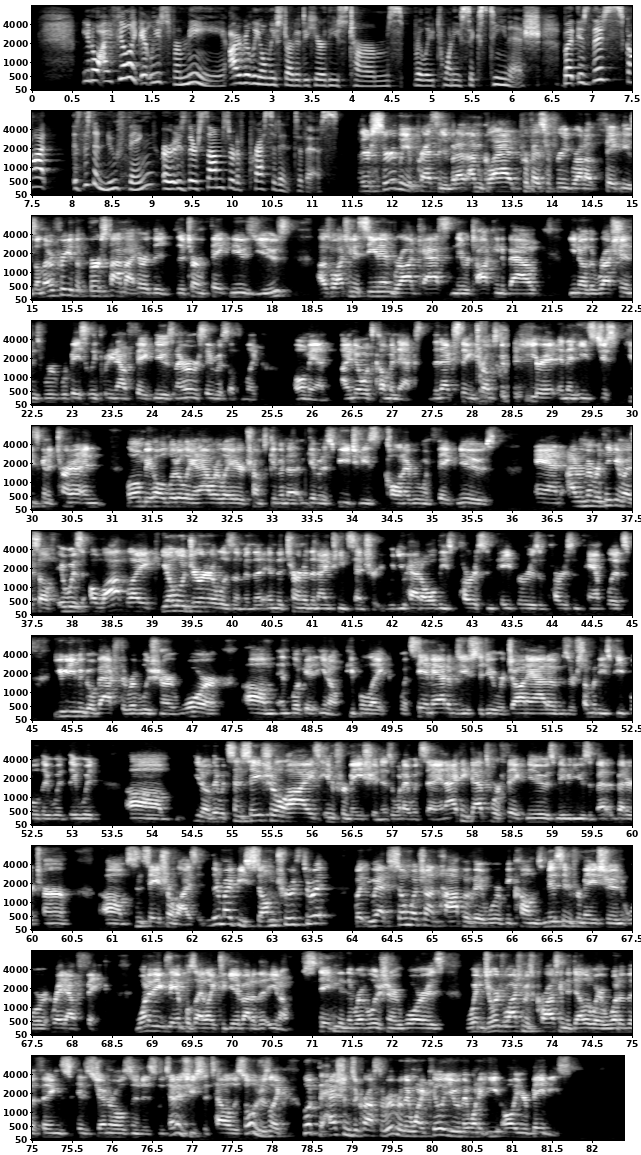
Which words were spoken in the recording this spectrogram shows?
You know, I feel like, at least for me, I really only started to hear these terms really 2016 ish. But is this, Scott, is this a new thing or is there some sort of precedent to this? There's certainly a precedent, but I, am glad Professor Farid brought up fake news. I'll never forget the first time I heard the, the term fake news used. I was watching a CNN broadcast and they were talking about, you know, the Russians were, were basically putting out fake news. And I remember saying to myself, I'm like, oh man, I know what's coming next. The next thing, Trump's going to hear it, and then he's just he's going to turn it. And lo and behold, literally an hour later, Trump's given a given a speech, and he's calling everyone fake news. And I remember thinking to myself, it was a lot like yellow journalism in the in the turn of the 19th century, when you had all these partisan papers and partisan pamphlets. You can even go back to the Revolutionary War um, and look at you know people like what Sam Adams used to do, or John Adams, or some of these people. They would they would um, you know, they would sensationalize information, is what I would say. And I think that's where fake news, maybe to use a better, better term, um, sensationalize it. There might be some truth to it, but you add so much on top of it where it becomes misinformation or right out fake. One of the examples I like to give out of the, you know, staying in the Revolutionary War is when George Washington was crossing the Delaware, one of the things his generals and his lieutenants used to tell the soldiers, like, look, the Hessians across the river, they want to kill you and they want to eat all your babies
